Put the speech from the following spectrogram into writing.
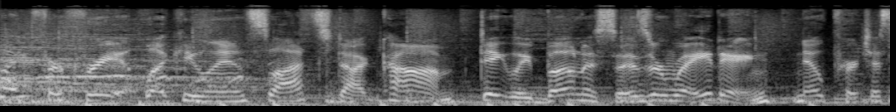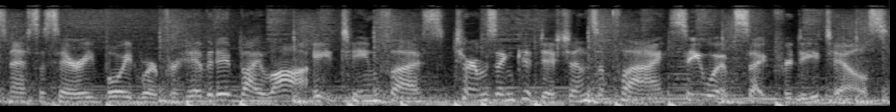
Play for free at LuckyLandSlots.com. Daily bonuses are waiting. No purchase necessary. Void where prohibited by law. 18 plus. Terms and conditions apply. See website for details.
